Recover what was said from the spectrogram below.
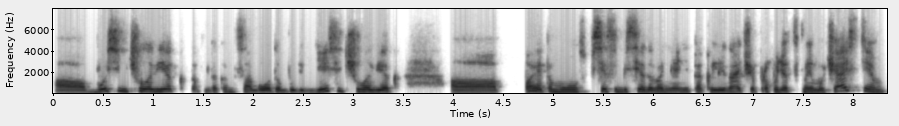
8 а, человек, до конца года будет 10 человек, а, Поэтому все собеседования, они так или иначе проходят с моим участием,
